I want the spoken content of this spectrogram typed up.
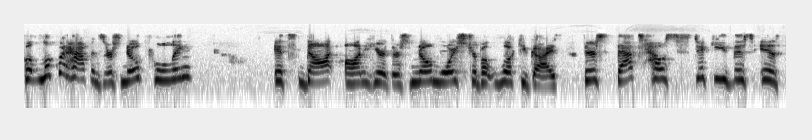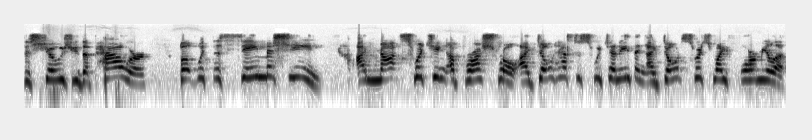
But look what happens. There's no pooling. It's not on here. There's no moisture, but look, you guys, there's that's how sticky this is. This shows you the power, but with the same machine. I'm not switching a brush roll. I don't have to switch anything. I don't switch my formula.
